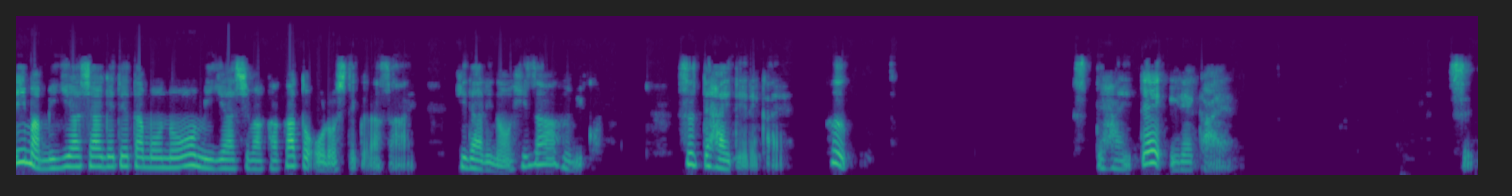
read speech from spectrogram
今、右足上げてたものを右足はかかと下ろしてください。左のお膝踏み込む。吸って吐いて入れ替え。ふう。吸って吐いて入れ替え。吸っ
